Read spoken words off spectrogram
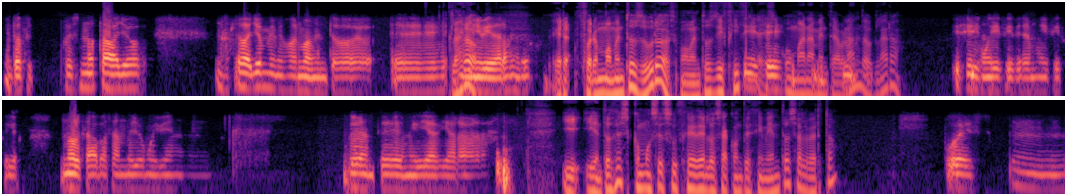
Entonces, pues no estaba yo, no estaba yo en mi mejor momento eh, Claro. en mi vida, la verdad. Era- fueron momentos duros, momentos difíciles, Sí, sí. humanamente hablando, claro. Y sí, muy difícil, muy difícil. No lo estaba pasando yo muy bien durante mi día a día, la verdad. ¿Y, y entonces cómo se suceden los acontecimientos, Alberto? Pues mm,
